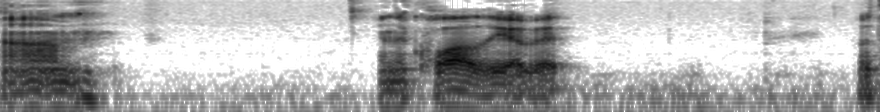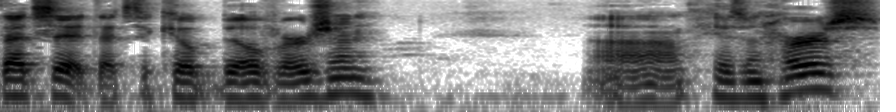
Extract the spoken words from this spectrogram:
um, and the quality of it. But that's it. That's the Kill Bill version. Uh, his and hers.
